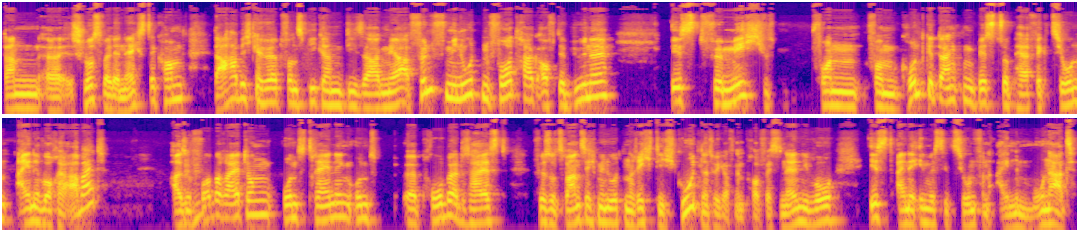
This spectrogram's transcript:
Dann äh, ist Schluss, weil der nächste kommt. Da habe ich gehört von Speakern, die sagen, ja, fünf Minuten Vortrag auf der Bühne ist für mich von, vom Grundgedanken bis zur Perfektion eine Woche Arbeit. Also mhm. Vorbereitung und Training und äh, Probe. Das heißt, für so 20 Minuten richtig gut, natürlich auf einem professionellen Niveau, ist eine Investition von einem Monat.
